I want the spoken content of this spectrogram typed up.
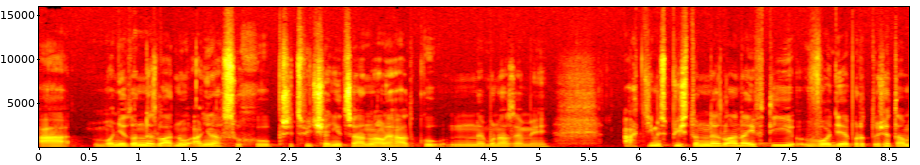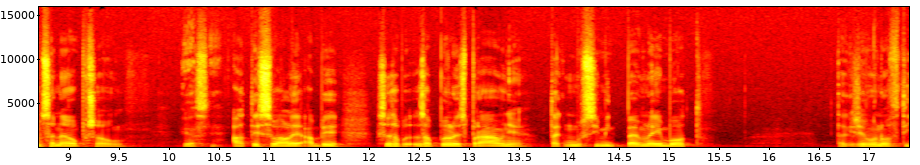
A oni to nezvládnou ani na suchu, při cvičení třeba na lehátku nebo na zemi. A tím spíš to nezvládají v té vodě, protože tam se neopřou. Jasně. A ty svaly, aby se zapojily správně, tak musí mít pevný bod. Takže ono v té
